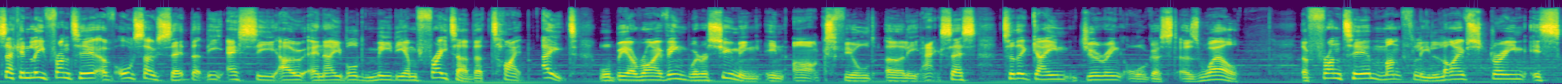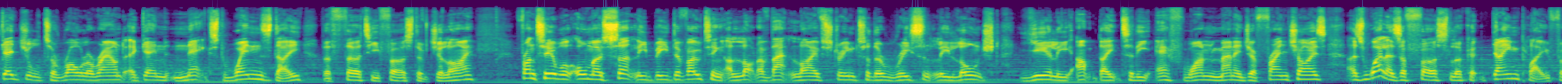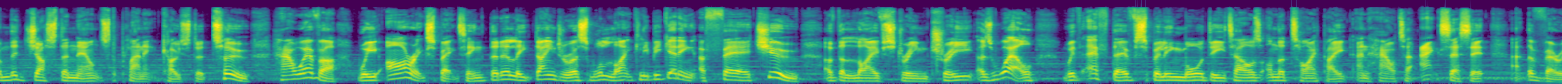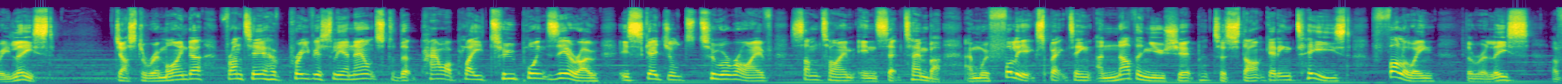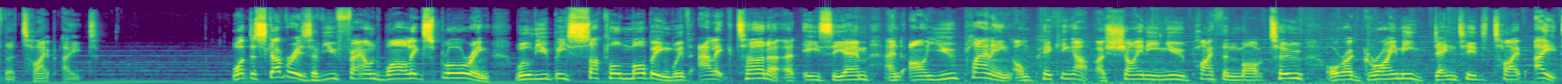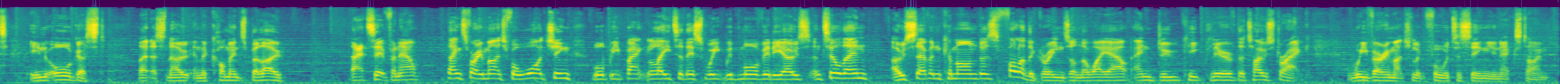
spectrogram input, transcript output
Secondly Frontier have also said that the SCO enabled medium freighter the Type 8 will be arriving we're assuming in ARX fueled early access to the game during August as well. The Frontier monthly livestream is scheduled to roll around again next Wednesday the 31st of July Frontier will almost certainly be devoting a lot of that live stream to the recently launched yearly update to the F1 Manager franchise as well as a first look at gameplay from the just announced Planet Coaster 2. However we are expecting that Elite Dangerous will likely be getting a fair chew of the live stream tree as well with FDev spilling more details on the Type 8 and how to access it at the very least. Just a reminder Frontier have previously announced that Power Play 2.0 is scheduled to arrive sometime in September and we're fully expecting another new ship to start getting teased following the release of the Type 8. What discoveries have you found while exploring? Will you be subtle mobbing with Alec Turner at ECM and are you planning on picking up a shiny new Python Mark II or a grimy dented Type 8 in August? Let us know in the comments below. That's it for now. Thanks very much for watching. We'll be back later this week with more videos. Until then 07 CMDRs follow the greens on the way out and do keep clear of the toast rack. We very much look forward to seeing you next time.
